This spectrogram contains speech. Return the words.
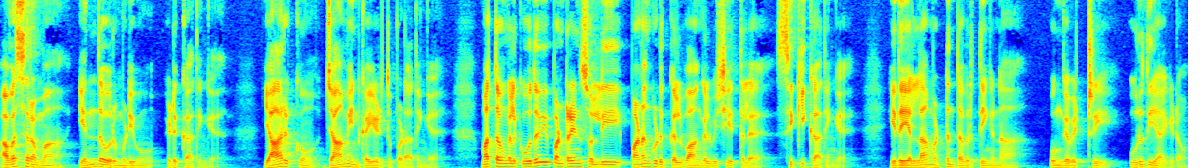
அவசரமாக எந்த ஒரு முடிவும் எடுக்காதீங்க. யாருக்கும் ஜாமீன் கையெழுத்து போடாதீங்க. மற்றவங்களுக்கு உதவி பண்ணுறேன்னு சொல்லி பணம் கொடுக்கல் வாங்கல் விஷயத்தில் சிக்கிக்காதீங்க. இதையெல்லாம் மட்டும் தவிர்த்தீங்கன்னா உங்கள் வெற்றி உறுதியாகிடும்.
